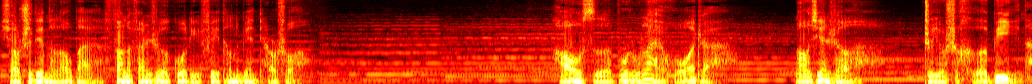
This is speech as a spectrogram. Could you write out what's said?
小吃店的老板翻了翻热锅里沸腾的面条，说。好死不如赖活着，老先生，这又是何必呢？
